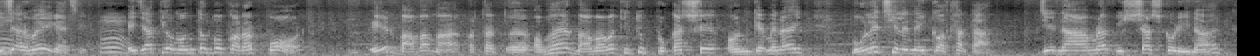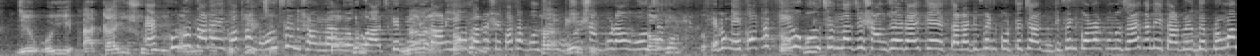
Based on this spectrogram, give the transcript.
বিচার হয়ে গেছে। এই জাতীয় মন্তব্য করার পর এর বাবা মা অর্থাৎ অভয়ার বাবা মা কিন্তু প্রকাশ্যে অন ক্যামেরায় বলেছিলেন এই কথাটা। যে না আমরা বিশ্বাস করি না যে ওই একাই শুধু এখনও তারা এই কথা বলছেন সন্ময় আজকে দিনে দাঁড়িয়েও তারা সে কথা বলছেন বিশেষজ্ঞরাও বলছেন। এবং এ কথা কেউ বলছেন না যে সঞ্জয় রায়কে তারা ডিফেন্ড করতে চান ডিফেন্ড করার কোনো জায়গা নেই তার বিরুদ্ধে প্রমাণ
